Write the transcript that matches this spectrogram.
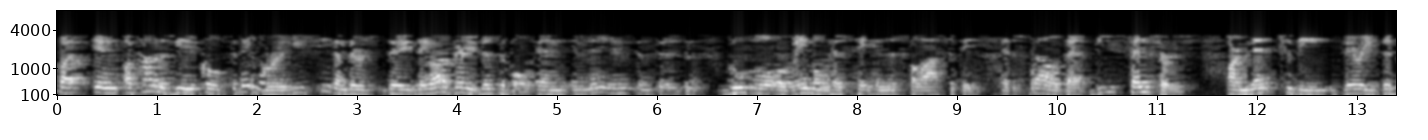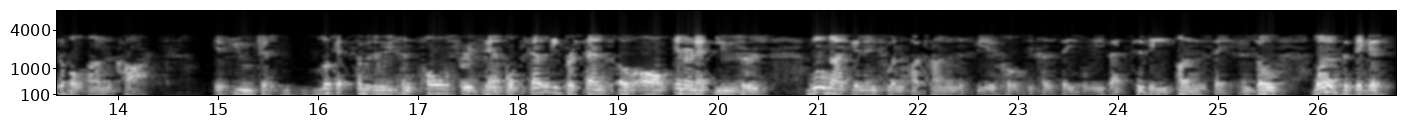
But in autonomous vehicles today, Laura, you see them, there's, they, they are very visible, and in many instances, Google or Waymo has taken this philosophy as well, that these sensors are meant to be very visible on the car if you just look at some of the recent polls, for example, 70% of all internet users will not get into an autonomous vehicle because they believe that to be unsafe. And so one of the biggest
